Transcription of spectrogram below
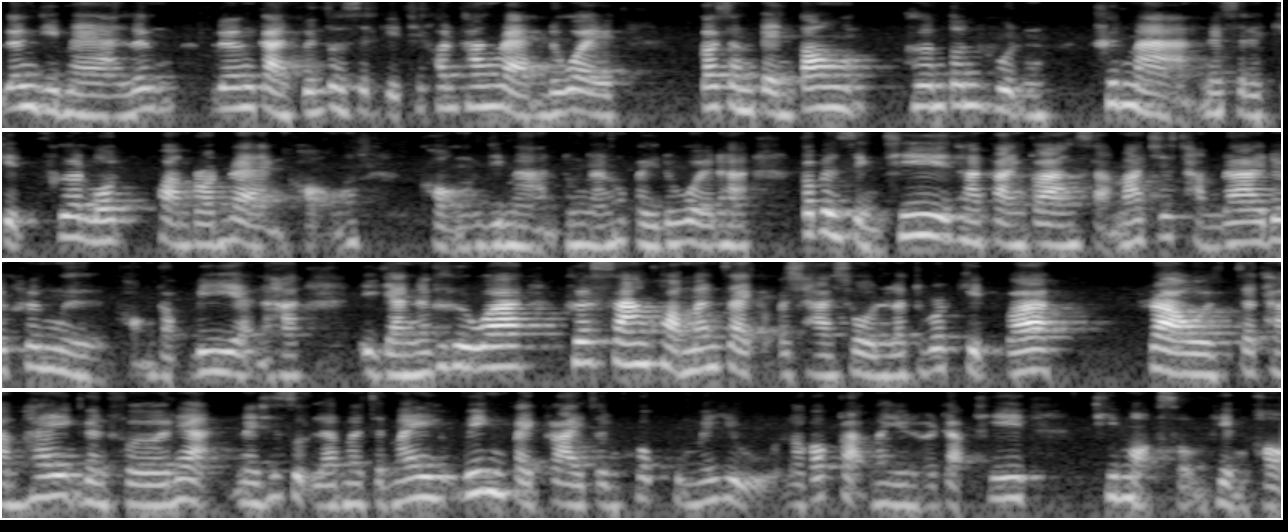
เรื่องดีแมนเรื่องเรื่องการฟื้นตัวเศรษฐกิจที่ค่อนข้างแรงด้วย ก็จำเป็นต้องเพิ่มต้นทุนขึ้นมาในเศรษฐกิจเพื่อลดความร้อนแรงของของดีมานตรงนั้นลงไปด้วยนะคะก็เป็นสิ่งที่ธนาคารกลางสามารถที่จะทำได้ด้วยเครื่องมือของดอกเบี้ยนะคะอีกอย่างนึงก็คือว่าเพื่อสร้างความมั่นใจกับประชาชนและธุรกิจว่า เราจะทำให้เงินเฟ้อเนี่ยในที่สุดแล้วมันจะไม่วิ่งไปไกลจนควบคุมไม่อยู่ แล้วก็กลับมาอยู่ในระดับที่ที่เหมาะสมเพียงพอ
